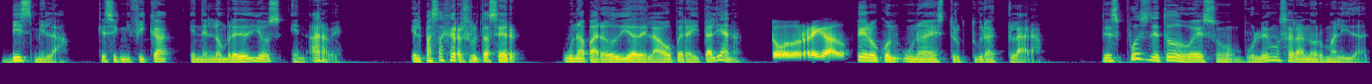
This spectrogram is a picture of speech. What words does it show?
Bismillah, que significa en el nombre de Dios en árabe. El pasaje resulta ser una parodia de la ópera italiana, todo regado, pero con una estructura clara. Después de todo eso, volvemos a la normalidad.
